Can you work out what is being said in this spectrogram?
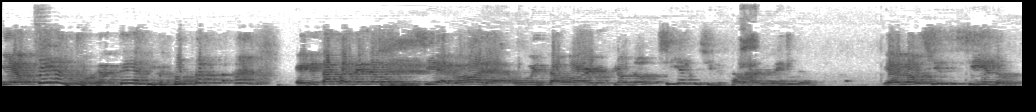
E eu tento, eu tento. Ele tá fazendo eu assistir agora o Star Wars, que eu não tinha assistido Star Wars ainda. Eu não tinha assistido.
